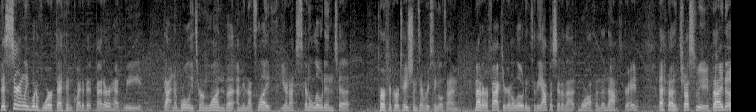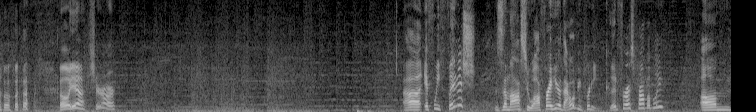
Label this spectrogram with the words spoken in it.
This certainly would have worked, I think, quite a bit better had we gotten a Broly turn 1, but, I mean, that's life. You're not just going to load into perfect rotations every single time. Matter of fact, you're going to load into the opposite of that more often than not, right? Trust me, I know. oh yeah, sure are. Uh, if we finish Zamasu off right here, that would be pretty good for us, probably. Um,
